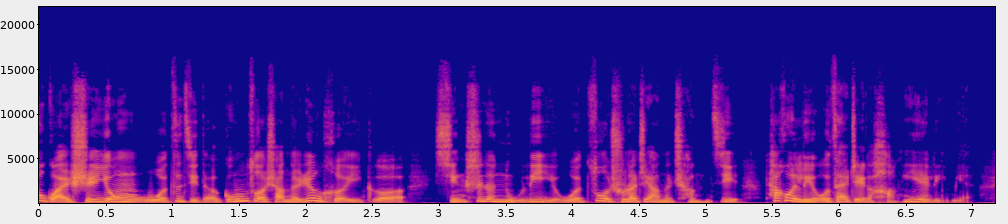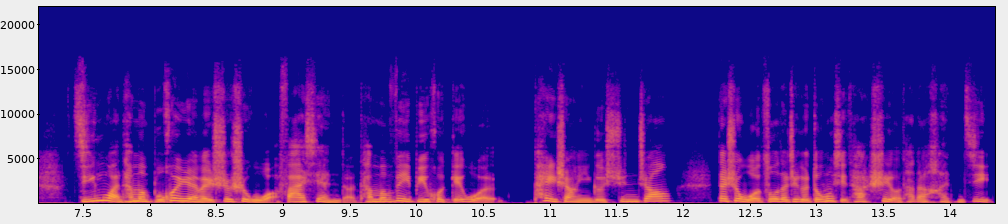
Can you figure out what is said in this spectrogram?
不管是用我自己的工作上的任何一个形式的努力，我做出了这样的成绩，他会留在这个行业里面。尽管他们不会认为这是我发现的，他们未必会给我配上一个勋章，但是我做的这个东西，它是有它的痕迹，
